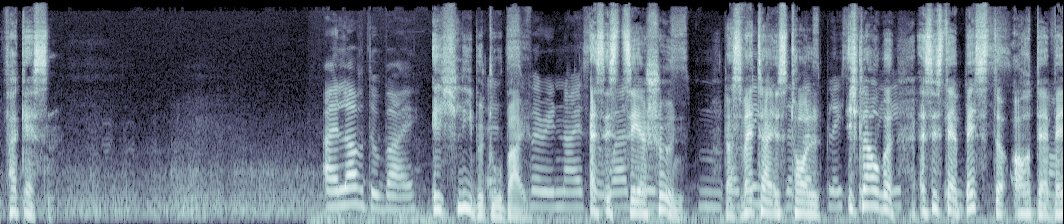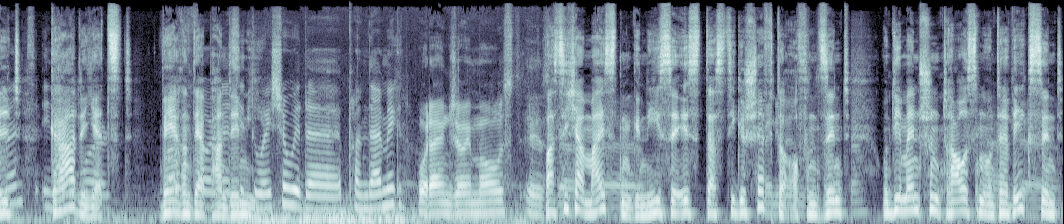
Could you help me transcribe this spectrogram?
vergessen. Ich liebe Dubai. Es ist sehr schön. Das Wetter ist toll. Ich glaube, es ist der beste Ort der Welt, gerade jetzt, während der Pandemie. Was ich am meisten genieße, ist, dass die Geschäfte offen sind und die Menschen draußen unterwegs sind,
